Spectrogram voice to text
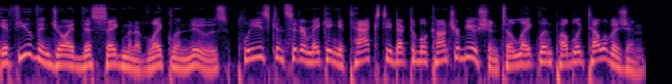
If you've enjoyed this segment of Lakeland News, please consider making a tax-deductible contribution to Lakeland Public Television.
